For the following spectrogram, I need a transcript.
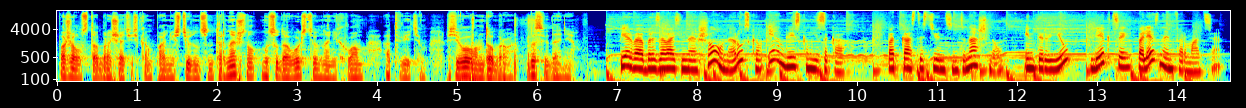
пожалуйста, обращайтесь в компанию Students International, мы с удовольствием на них вам ответим. Всего вам доброго. До свидания. Первое образовательное шоу на русском и английском языках. Подкасты Students International. Интервью, лекции, полезная информация –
